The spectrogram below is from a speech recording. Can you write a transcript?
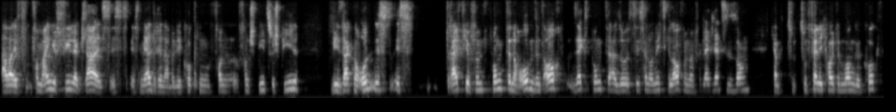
aber von meinem Gefühl, ja klar, ist, ist, ist mehr drin, aber wir gucken von, von Spiel zu Spiel. Wie gesagt, nach unten ist, ist drei, vier, fünf Punkte, nach oben sind es auch sechs Punkte, also es ist ja noch nichts gelaufen, wenn man vergleicht letzte Saison. Ich habe zu, zufällig heute Morgen geguckt,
